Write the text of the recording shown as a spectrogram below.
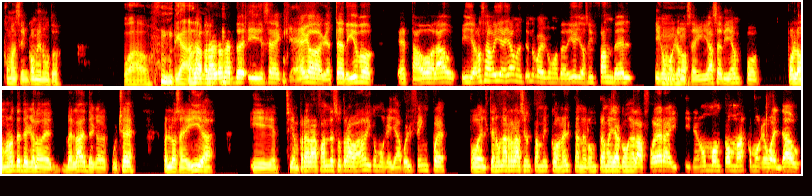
como en cinco minutos. Wow, O sea, diablo. una cosa de- y dice, ¿qué? Que este tipo está volado. Y yo lo sabía ya, ¿me entiendes? Porque como te digo, yo soy fan de él y como que Ujú. lo seguía hace tiempo, por lo menos desde que lo, ¿verdad? Desde que lo escuché, pues lo seguía y siempre era fan de su trabajo y como que ya por fin, pues, poder tener una relación también con él, tener un tema ya con él afuera y, y tengo un montón más como que guardado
